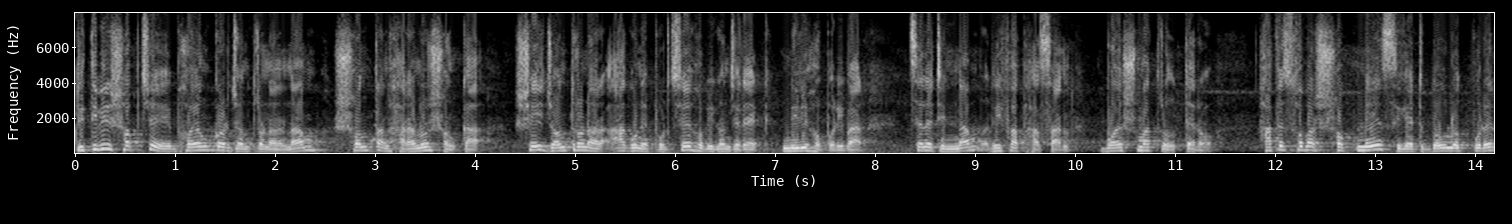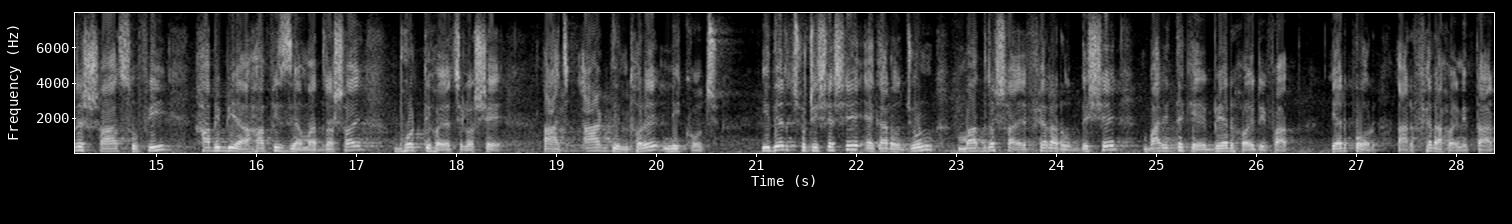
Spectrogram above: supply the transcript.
পৃথিবীর সবচেয়ে ভয়ঙ্কর যন্ত্রণার নাম সন্তান হারানোর শঙ্কা। সেই যন্ত্রণার আগুনে পড়ছে হবিগঞ্জের এক নিরীহ পরিবার। ছেলেটির নাম রিফাত হাসান, বয়স মাত্র তেরো। হাফেজ হবার স্বপ্নে সিলেট দৌলতপুরের শাহ সুফি হাবিবিয়া হাফিজিয়া মাদ্রাসায় ভর্তি হয়েছিল সে। আজ আট দিন ধরে নিখোঁজ। ঈদের ছুটি শেষে এগারো জুন মাদ্রাসায় ফেরার উদ্দেশ্যে বাড়ি থেকে বের হয় রিফাত। এরপর আর ফেরা হয়নি তার।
